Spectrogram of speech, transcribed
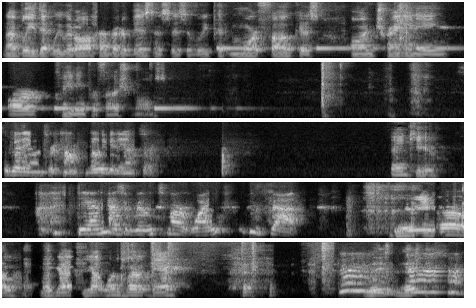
And I believe that we would all have better businesses if we put more focus on training our cleaning professionals. It's a good answer, Tom. Really good answer. Thank you. Dan has a really smart wife. Who's that? There you go. You got you got one vote there. they, they, uh,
